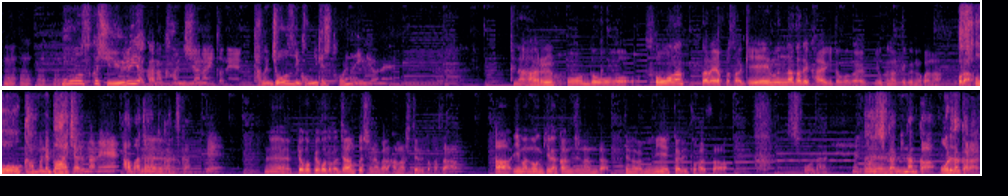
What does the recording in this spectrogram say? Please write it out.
うんうんうんうん。もう少し緩やかな感じじゃないとね、多分上手にコミュニケーション取れないんだよね。なるほど。そうなったらやっぱさ、ゲームの中で会議とかが良くなってくるのかな。ほら、そうかもね、バーチャルなね、アバターとか使って。ねえ、ぴょこぴょことかジャンプしながら話してるとかさ、あ、今のんきな感じなんだっていうのが見えたりとかさ。そうだね。確かに。なんか、俺だから、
